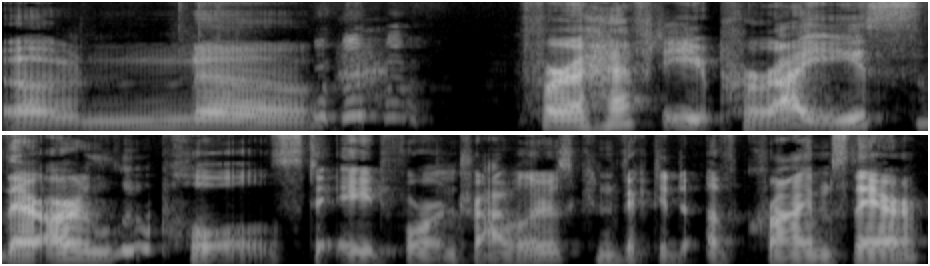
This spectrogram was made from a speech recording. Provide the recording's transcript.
oh no. For a hefty price, there are loopholes to aid foreign travelers convicted of crimes there,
